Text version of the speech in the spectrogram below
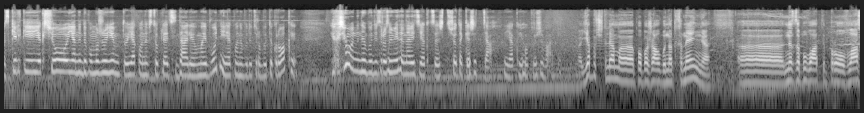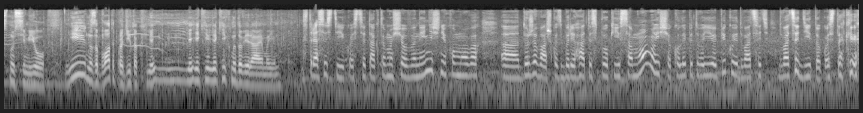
Оскільки, якщо я не допоможу їм, то як вони вступлять далі в майбутнє, як вони будуть робити кроки, якщо вони не будуть розуміти навіть, як це що таке життя, як його проживати. Я б вчителям е, побажав би натхнення, е, не забувати про власну сім'ю і не забувати про діток, яких ми довіряємо їм. Стресостійкості, так, тому що в нинішніх умовах а, дуже важко зберігати спокій самому, і ще коли під твоєю опікою 20, 20 діток, ось таких.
